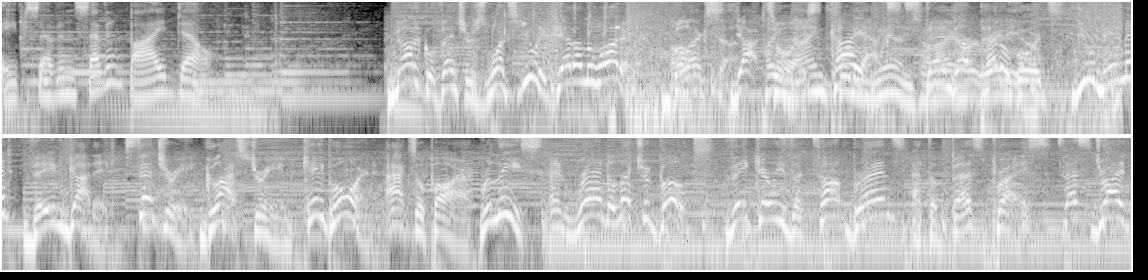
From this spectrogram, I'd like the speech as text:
877 by Dell. Nautical Ventures wants you to get on the water. Boats, Alexa, yacht toys, kayaks, stand-up paddleboards, you name it, they've got it. Century, Glasstream, Cape Horn, Axopar, Release, and Rand Electric Boats. They carry the top brands at the best price. Test drive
